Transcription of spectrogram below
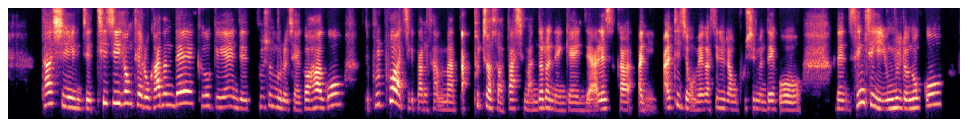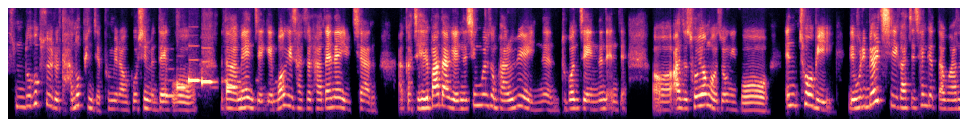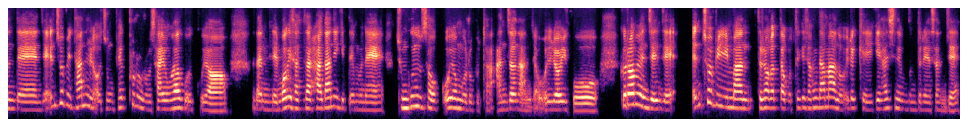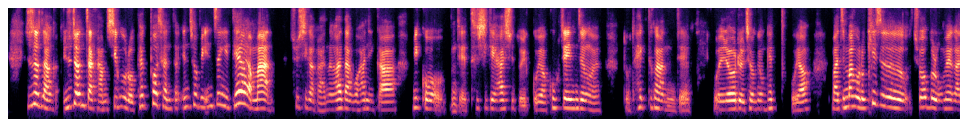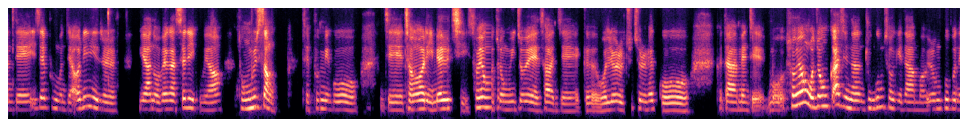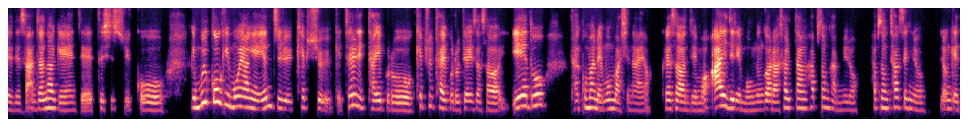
다시 이제 TG 형태로 가는데 거기에 이제 불순물을 제거하고 불포화 지방산만 딱 붙여서 다시 만들어낸 게 이제 알래스카 아니 RTG 오메가 3라고 보시면 되고 근데 생체 이육률도 높고 순도 흡수율을 다 높인 제품이라고 보시면 되고 그 다음에 이제 이게 먹이 사슬 하단에 위치한 아까 제일 바닥에 있는 식물성 바로 위에 있는 두 번째 있는 이제 어 아주 소형 어종이고 엔초비 우리 멸치 같이 생겼다고 하는데 이제 엔초비 단일 어종 100%로 사용하고 있고요. 그다음에 이제 먹이 사슬 하단이기 때문에 중금속 오염으로부터 안전한 이제 원료이고 그러면 이제 이제 엔초비만 들어갔다고 되게 장담하노 이렇게 얘기하시는 분들에서 이제 유전자 유전자 감식으로 100% 엔초비 인증이 되어야만 출시가 가능하다고 하니까 믿고 이제 드시게 할 수도 있고요. 국제 인증을 또 획득한 이제 원료를 적용했고요. 마지막으로 키즈 주어블 오메가인데 이 제품은 이제 어린이를 위한 오메가 3고요. 동물성 제품이고 이제 정어리, 멸치, 소형 어종 위주에서 이제 그 원료를 추출을 했고 그 다음에 이제 뭐 소형 어종까지는 중금속이나 뭐 이런 부분에 대해서 안전하게 이제 드실 수 있고 물고기 모양의 연질 캡슐 이렇게 젤리 타입으로 캡슐 타입으로 되어 있어서 얘도 달콤한 레몬 맛이 나요. 그래서 이제 뭐 아이들이 먹는 거라 설탕, 합성 감미료, 합성 착색료 이런 게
